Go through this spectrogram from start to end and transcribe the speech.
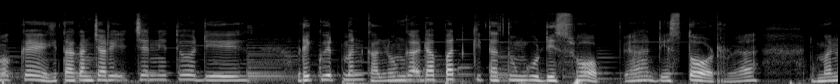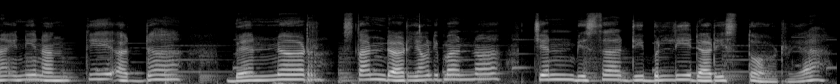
Oke, kita akan cari chain itu di recruitment kalau nggak dapat kita tunggu di shop ya, di store ya. Di mana ini nanti ada banner standar yang di mana chain bisa dibeli dari store ya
